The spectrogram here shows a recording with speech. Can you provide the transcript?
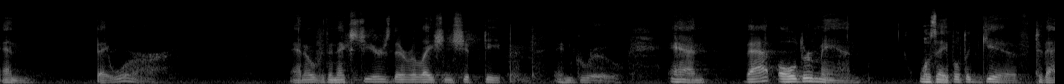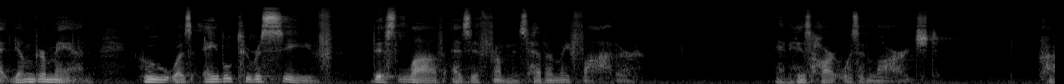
And they were. And over the next years, their relationship deepened and grew. And that older man was able to give to that younger man who was able to receive this love as if from his heavenly Father. And his heart was enlarged. Huh.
